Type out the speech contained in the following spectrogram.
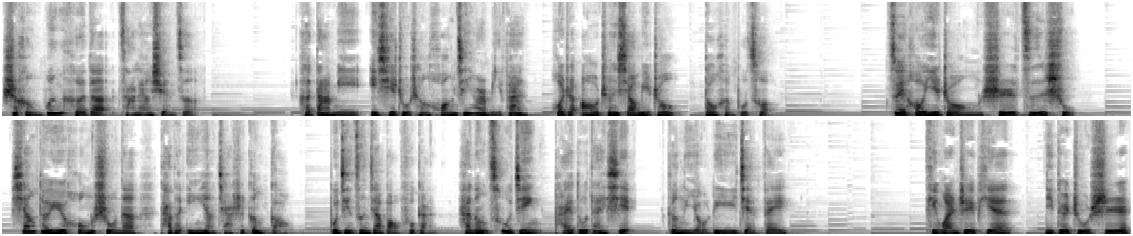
是很温和的杂粮选择，和大米一起煮成黄金二米饭，或者熬成小米粥都很不错。最后一种是紫薯，相对于红薯呢，它的营养价值更高，不仅增加饱腹感，还能促进排毒代谢，更有利于减肥。听完这篇，你对主食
